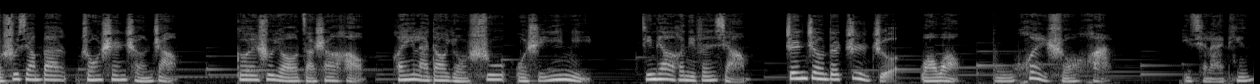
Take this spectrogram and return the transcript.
书相伴，终身成长。各位书友，早上好，欢迎来到有书，我是一米。今天要和你分享，真正的智者往往不会说话。一起来听。《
